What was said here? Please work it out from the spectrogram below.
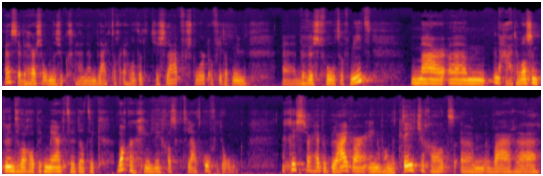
ze hebben hersenonderzoek gedaan en blijkt toch echt wel dat het je slaap verstoort, of je dat nu bewust voelt of niet. Maar um, nou, er was een punt waarop ik merkte dat ik wakker ging liggen als ik te laat koffie dronk. En gisteren heb ik blijkbaar een of ander theetje gehad um, waar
